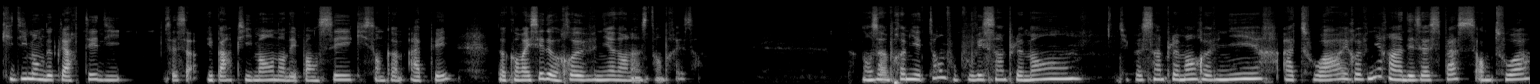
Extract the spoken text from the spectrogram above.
qui dit manque de clarté dit, c'est ça, éparpillement dans des pensées qui sont comme happées. Donc on va essayer de revenir dans l'instant présent. Dans un premier temps, vous pouvez simplement tu peux simplement revenir à toi et revenir à un des espaces en toi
